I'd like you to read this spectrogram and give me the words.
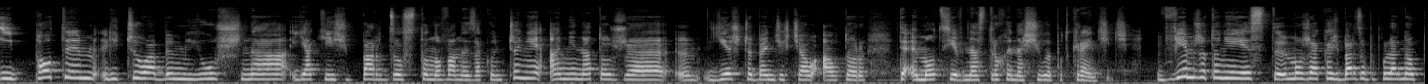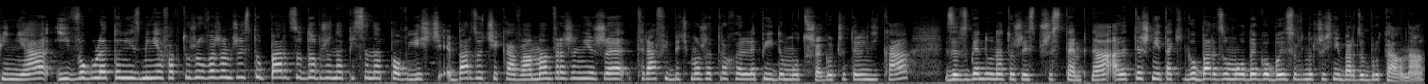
I po tym liczyłabym już na jakieś bardzo stonowane zakończenie, a nie na to, że y, jeszcze będzie chciał autor te emocje w nas trochę na siłę podkręcić. Wiem, że to nie jest y, może jakaś bardzo popularna opinia i w ogóle to nie zmienia faktu, że uważam, że jest to bardzo dobrze napisana powieść, bardzo ciekawa. Mam wrażenie, że trafi być może trochę lepiej do młodszego czytelnika, ze względu na to, że jest przystępna, ale też nie takiego bardzo młodego, bo jest równocześnie bardzo brutalna.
